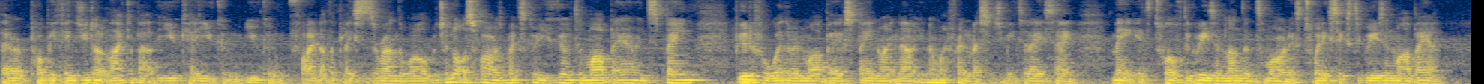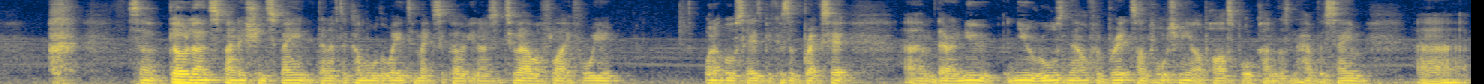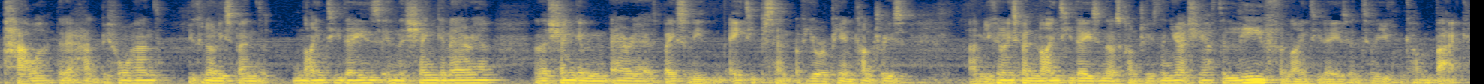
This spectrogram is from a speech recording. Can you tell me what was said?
There are probably things you don't like about the UK. You can you can find other places around the world which are not as far as Mexico. You could go to Marbella in Spain. Beautiful weather in Marbella, Spain right now. You know, my friend messaged me today saying, mate, it's 12 degrees in London tomorrow and it's 26 degrees in Marbella. so go learn Spanish in Spain. Don't have to come all the way to Mexico. You know, it's a two hour flight for you. What I will say is because of Brexit, um, there are new new rules now for Brits. Unfortunately, our passport kind of doesn't have the same uh, power that it had beforehand. You can only spend 90 days in the Schengen area, and the Schengen area is basically 80% of European countries. Um, you can only spend 90 days in those countries, then you actually have to leave for 90 days until you can come back.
